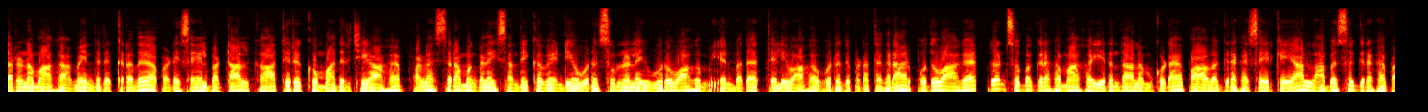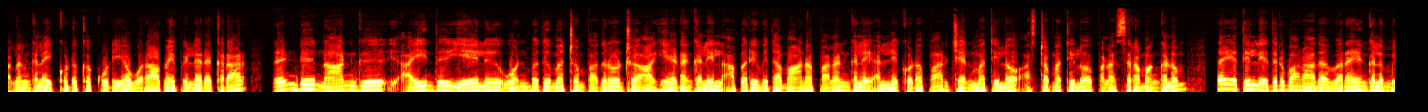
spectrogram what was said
தருணமாக அமைந்திருக்கிறது. அப்படி செயல்பட்டால் காத்திருக்கும் அதிர்ச்சியாக பல சிரமங்களை சந்திக்க வேண்டிய ஒரு சூழ்நிலை உருவாகும் என்பதை தெளிவாக உறுதிப்படுத்துகிறார். பொதுவாக புதன் சுபகிரகமாக இருந்தாலும் கூட பாவ கிரக சேர்க்கையால் அபசு கிரக பலன்களை கொடுக்கக்கூடிய ஒரு அமைப்பில் இருக்கிறார். ரெண்டு நான்கு ஐந்து ஏழு ஒன்பது மற்றும் பதினொன்று ஆகிய இடங்களில் அபரிவிதமான பலன்களை அள்ளி கொடுப்பார். ஜென்மத்திலோ அஷ்டமத்திலோ பல சிரமங்களும் இதயத்தில் எதிர்பாராத விரயங்களும்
